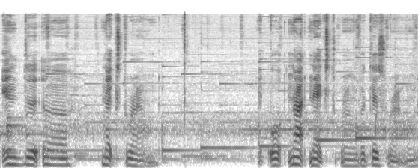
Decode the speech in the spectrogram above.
in the uh, next round. Well, not next round, but this round.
